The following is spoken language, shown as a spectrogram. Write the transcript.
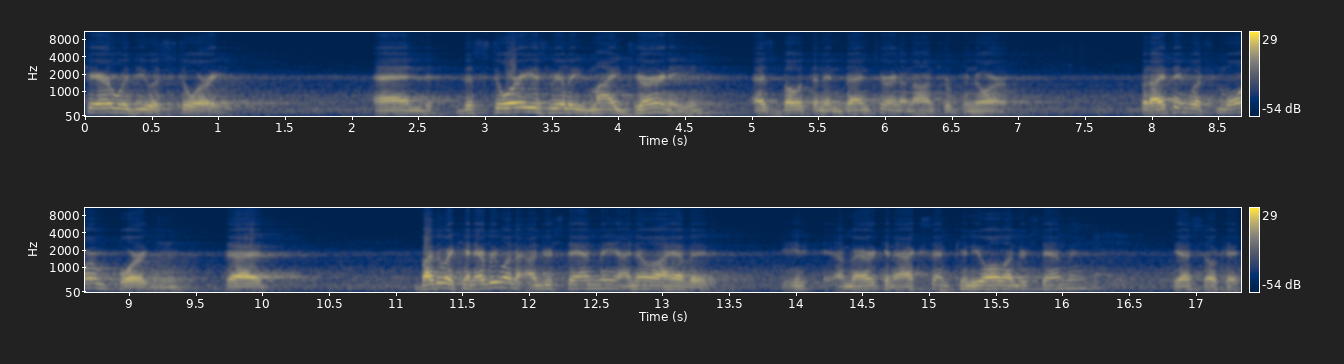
share with you a story. And the story is really my journey as both an inventor and an entrepreneur. But I think what's more important that, by the way, can everyone understand me? I know I have an American accent. Can you all understand me? Yes? Okay.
